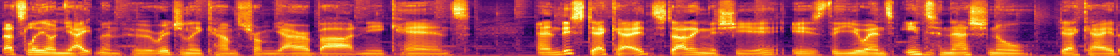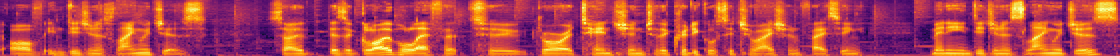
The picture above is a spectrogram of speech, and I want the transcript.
That's Leon Yeatman, who originally comes from Yarrabah near Cairns. And this decade, starting this year, is the UN's International Decade of Indigenous Languages. So there's a global effort to draw attention to the critical situation facing many Indigenous languages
